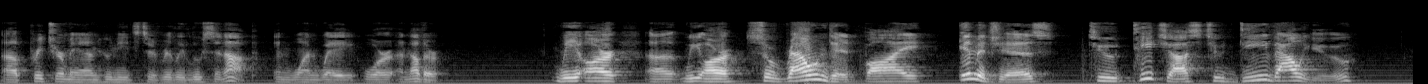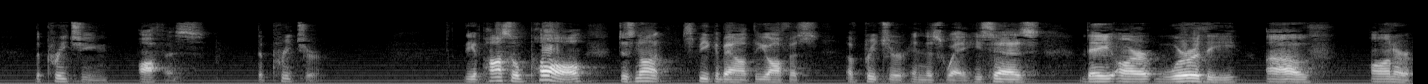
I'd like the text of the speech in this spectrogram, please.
uh, preacher man who needs to really loosen up in one way or another. We are, uh, we are surrounded by images to teach us to devalue the preaching office, the preacher. The Apostle Paul does not speak about the office of preacher in this way. He says they are worthy of honor.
